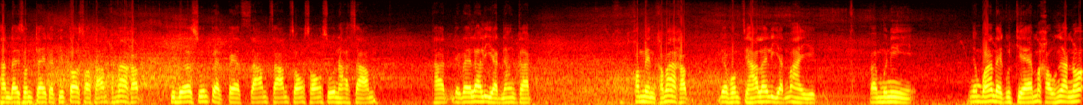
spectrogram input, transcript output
ท่านใดสนใจก็ติดต่อสอบถามเข้ามาครับ ที่เบอร์ 0883322053 ถ้าอยากได้รายละเอียดหยังกัดคอมเมนต์เข้ามาครับ เดี๋ยวผมจะหารายละเอียดมาให้อีกว่ามื้อนี้ยังบ่ทันได้กุญแจมาเข้าเฮือนเนาะ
